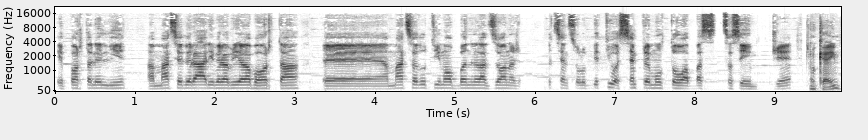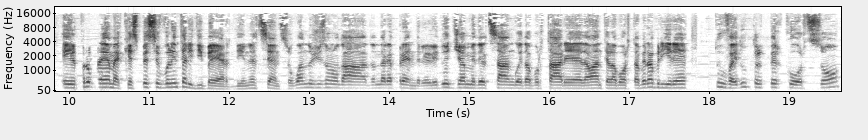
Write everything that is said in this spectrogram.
e portale lì, ammazza i tuoi rari per aprire la porta, eh, ammazza tutti i mob nella zona, cioè, nel senso l'obiettivo è sempre molto abbastanza semplice Ok. e il problema è che spesso e volentieri ti perdi, nel senso quando ci sono da, da andare a prendere le tue gemme del sangue da portare davanti alla porta per aprire, tu fai tutto il percorso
